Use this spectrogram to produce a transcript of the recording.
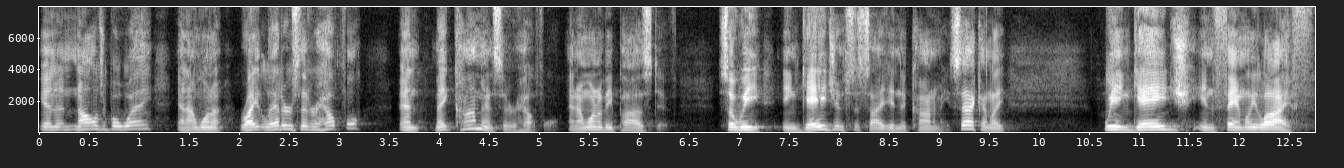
in a knowledgeable way and I want to write letters that are helpful and make comments that are helpful and I want to be positive. So we engage in society and the economy. Secondly, we engage in family life.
